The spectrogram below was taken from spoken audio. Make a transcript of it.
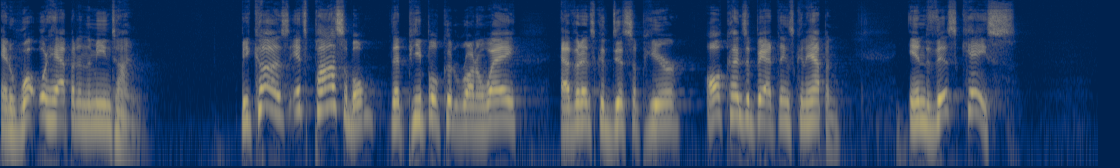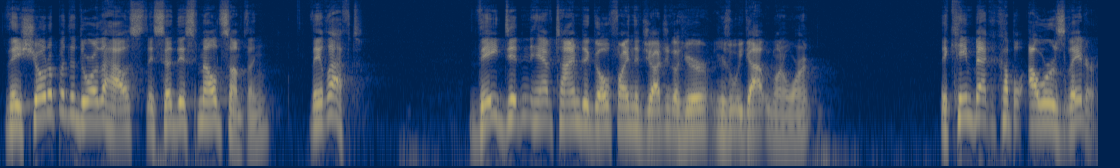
and what would happen in the meantime. Because it's possible that people could run away, evidence could disappear, all kinds of bad things can happen. In this case, they showed up at the door of the house. They said they smelled something. They left. They didn't have time to go find the judge and go, Here, here's what we got. We want a warrant. They came back a couple hours later,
